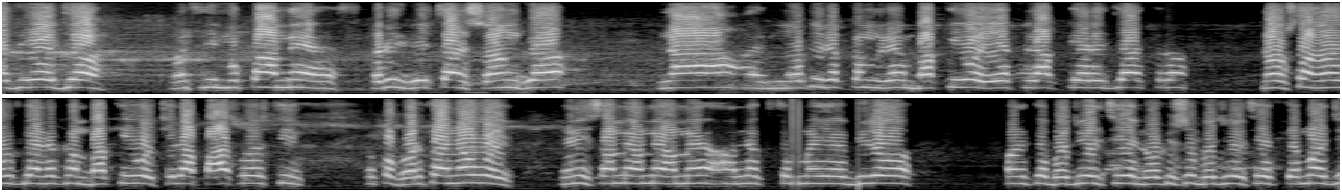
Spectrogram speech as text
આજરોજ વસલી મુકામે ખરીદ વેચાણ સંઘ ના મોટી રકમ બાકી હોય એક લાખ તેર હજાર નવસો નવ રૂપિયા રકમ બાકી હોય. છેલ્લા પાંચ વર્ષથી લોકો ભરતા ન હોય. એની સામે અમે અમે અનેક સમયે બિલો પણ તે ભજવેલ છે નોટિસો ભજવેલ છે તેમજ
